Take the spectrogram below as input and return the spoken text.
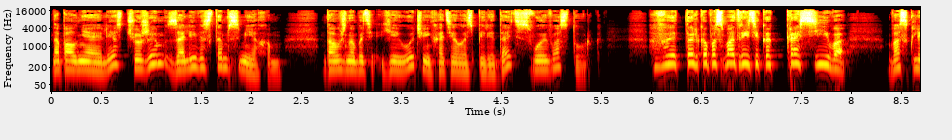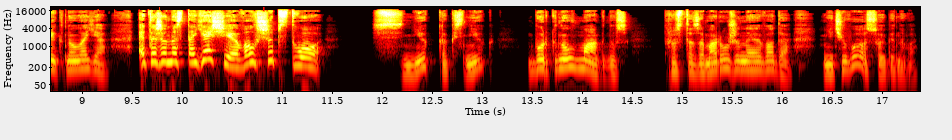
наполняя лес чужим заливистым смехом. Должно быть, ей очень хотелось передать свой восторг. «Вы только посмотрите, как красиво!» — воскликнула я. «Это же настоящее волшебство!» «Снег как снег», — буркнул Магнус. «Просто замороженная вода, ничего особенного.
